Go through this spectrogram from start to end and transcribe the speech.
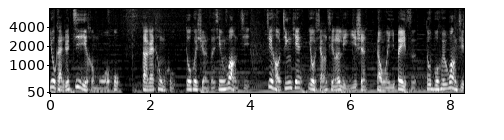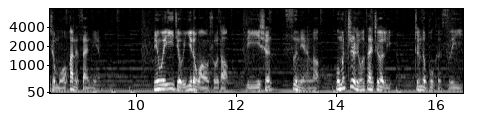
又感觉记忆很模糊。”大概痛苦都会选择性忘记，幸好今天又想起了李医生，让我一辈子都不会忘记这魔幻的三年。名为一九一的网友说道：“李医生，四年了，我们滞留在这里，真的不可思议。”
